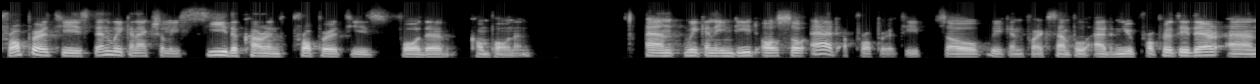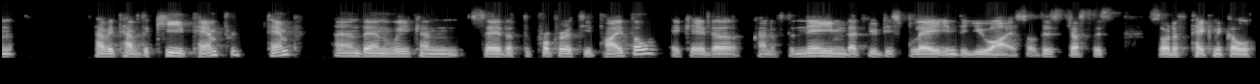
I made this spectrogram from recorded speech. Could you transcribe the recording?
properties, then we can actually see the current properties for the component. And we can indeed also add a property. So we can, for example, add a new property there and have it have the key temp, temp. And then we can say that the property title, aka the kind of the name that you display in the UI. So this is just this sort of technical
